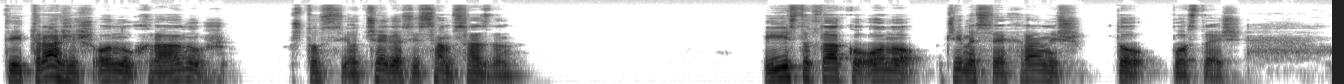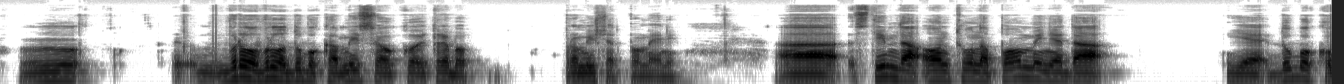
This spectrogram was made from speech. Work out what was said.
Ti tražiš onu hranu što si, od čega si sam sazdan. I isto tako ono čime se hraniš, to postaješ. Mm, vrlo, vrlo duboka misao koju treba promišljati po meni. s tim da on tu napominje da je duboko,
